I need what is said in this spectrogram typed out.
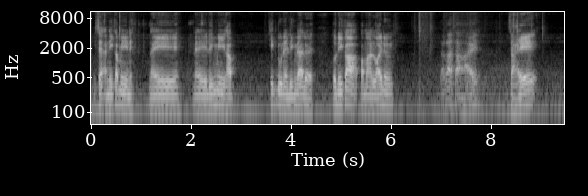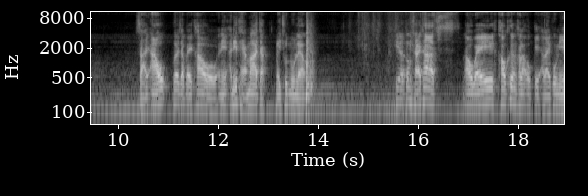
อีกเซตอันนี้ก็มีในในลิงก์มีครับ คลิกดูในลิงก์ได้เลย ตัวนี้ก็ประมาณร้อยหนึ่งแล้วก็สายสายสายเอาเพื่อจะไปเข้าอันนี้อันนี้แถมมาจากในชุดนู้นแล้ว ที่เราต้องใช้ถ้าเอาไว้เข้าเครื่องคาราโอเกะอะไรพวกนี้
